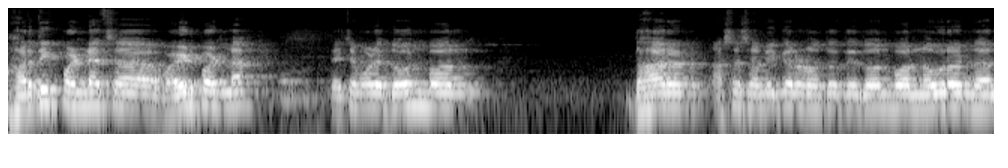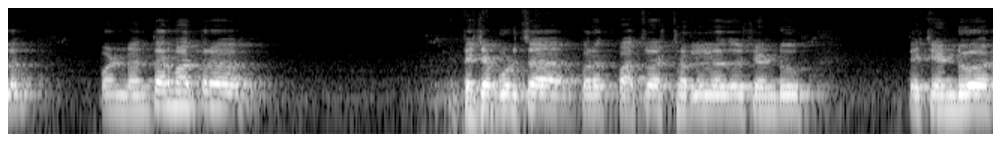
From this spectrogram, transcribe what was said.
हार्दिक पांड्याचा वाईट पडला. त्याच्यामुळे दोन बॉल दहा रन असं समीकरण होतं. ते दोन बॉल नऊ रन झालं. पण नंतर मात्र त्याच्या पुढचा परत पाचवाच ठरलेला जो चेंडू त्या चेंडूवर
